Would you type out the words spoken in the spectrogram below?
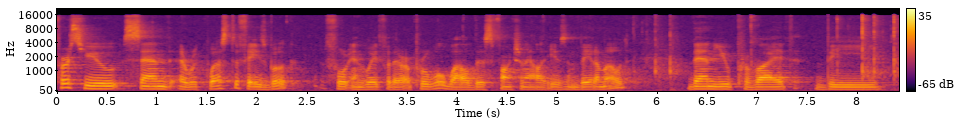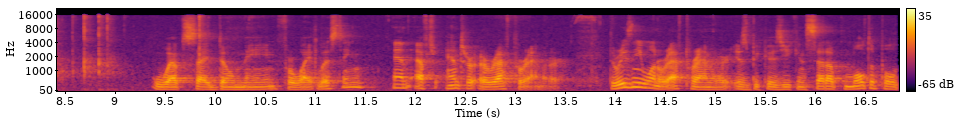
First, you send a request to Facebook for, and wait for their approval while this functionality is in beta mode. Then you provide the website domain for whitelisting and after, enter a ref parameter. The reason you want a ref parameter is because you can set up multiple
